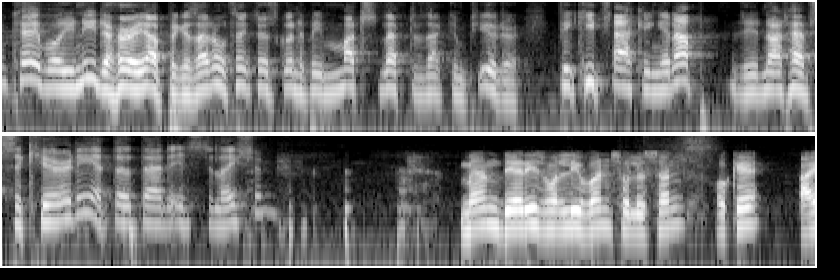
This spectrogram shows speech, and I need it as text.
Okay, well, you need to hurry up because I don't think there's going to be much left of that computer. If he keeps hacking it up, do you not have security at the, that installation? Ma'am, there is only one solution. Okay? I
